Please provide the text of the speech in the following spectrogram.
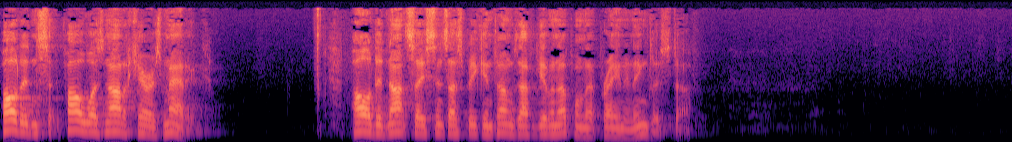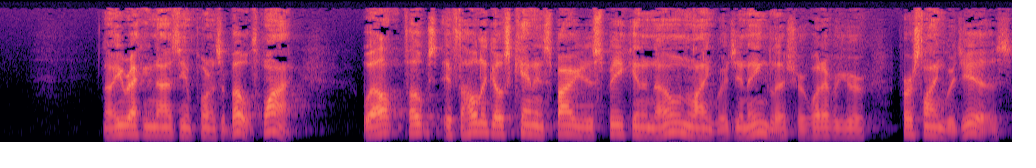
Paul, didn't, Paul was not a charismatic. Paul did not say, Since I speak in tongues, I've given up on that praying in English stuff. He recognized the importance of both. Why? Well, folks, if the Holy Ghost can't inspire you to speak in an own language, in English or whatever your first language is,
